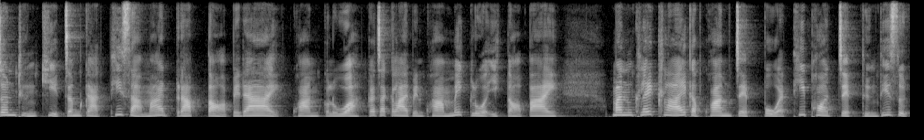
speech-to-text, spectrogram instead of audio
จนถึงขีดจำกัดที่สามารถรับต่อไปได้ ความกลัวก็จะกลายเป็นความไม่กลัวอีกต่อไป มันคล้ายๆกับความเจ็บปวดที่พอเจ็บถึงที่สุด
